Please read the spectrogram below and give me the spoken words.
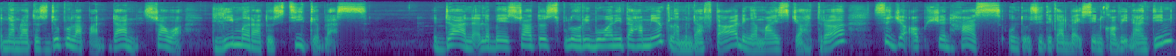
628 dan Sarawak 513 dan lebih 110,000 wanita hamil telah mendaftar dengan MySejahtera sejak option khas untuk suntikan vaksin COVID-19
